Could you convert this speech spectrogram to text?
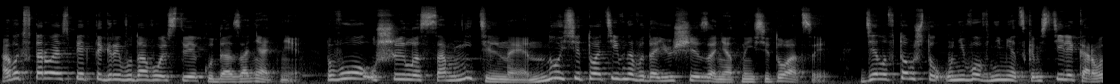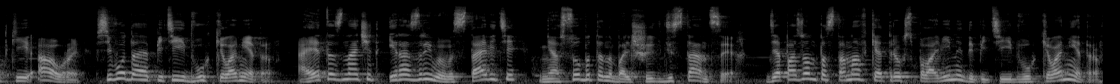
А вот второй аспект игры в удовольствие куда занятнее. ПВО ушило сомнительное, но ситуативно выдающее занятные ситуации. Дело в том, что у него в немецком стиле короткие ауры, всего до 5,2 километров. А это значит и разрывы вы ставите не особо-то на больших дистанциях. Диапазон постановки от 3,5 до 5,2 км.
